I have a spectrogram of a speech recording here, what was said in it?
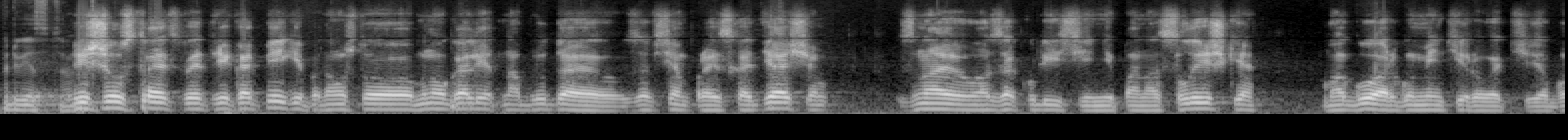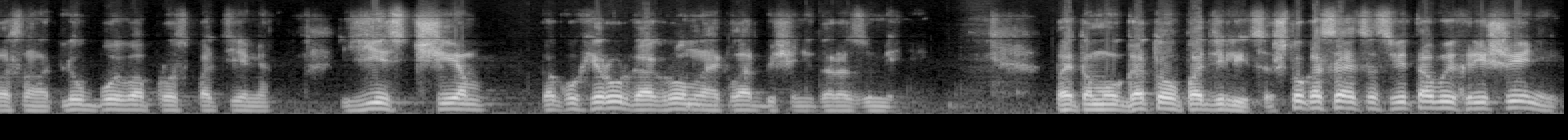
Приветствую. Решил ставить свои три копейки, потому что много лет наблюдаю за всем происходящим, знаю о закулисье не понаслышке, могу аргументировать и обосновать любой вопрос по теме. Есть чем, как у хирурга, огромное кладбище недоразумений. Поэтому готов поделиться. Что касается световых решений,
